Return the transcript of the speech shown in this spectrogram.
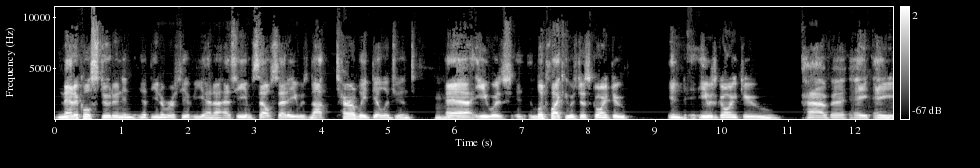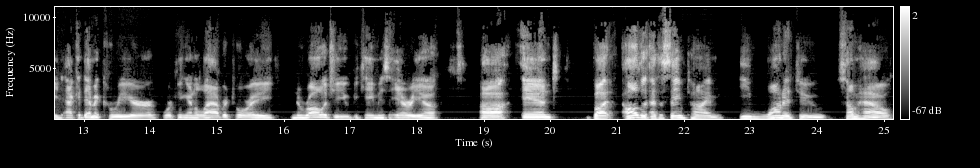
medical student in, at the University of Vienna. As he himself said, he was not terribly diligent. Mm-hmm. Uh, he was. It looked like he was just going to. In he was going to have a, a, a academic career, working in a laboratory. Neurology became his area, uh, and but all the, at the same time, he wanted to somehow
